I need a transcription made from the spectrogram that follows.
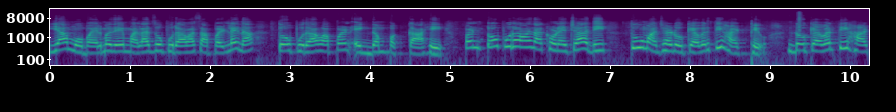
या मोबाईलमध्ये मला जो पुरावा सापडलाय ना तो पुरावा पण एकदम पक्का आहे. पण तो पुरावा दाखवण्याच्या आधी तू माझ्या डोक्यावरती हात ठेव. डोक्यावरती हात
